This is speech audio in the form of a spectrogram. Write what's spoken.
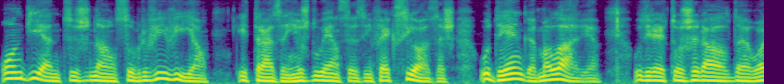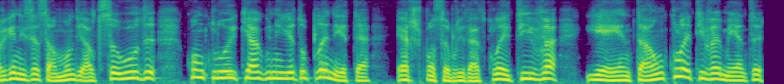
onde antes não sobreviviam e trazem as doenças infecciosas, o dengue, a malária. O diretor-geral da Organização Mundial de Saúde conclui que a agonia do planeta é responsabilidade coletiva e é então coletivamente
